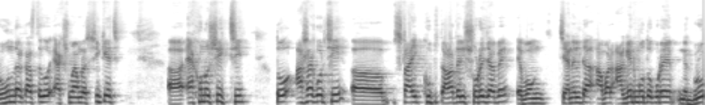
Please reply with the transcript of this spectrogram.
রোহনদার কাছ থেকেও একসময় আমরা শিখেছি এখনও শিখছি। তো আশা করছি স্ট্রাইক খুব তাড়াতাড়ি সরে যাবে এবং চ্যানেলটা আবার আগের মতো করে গ্রো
